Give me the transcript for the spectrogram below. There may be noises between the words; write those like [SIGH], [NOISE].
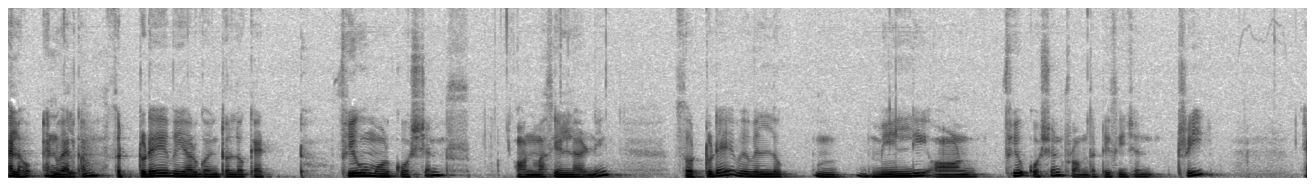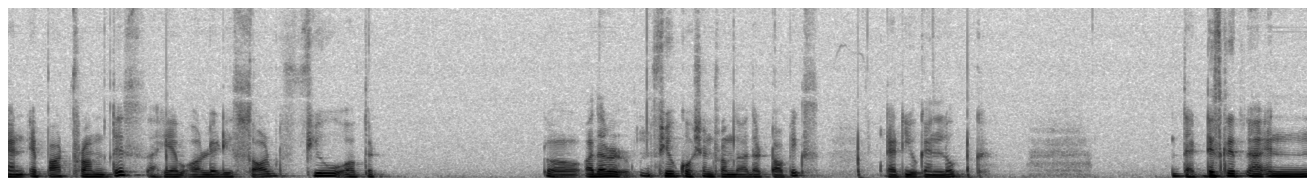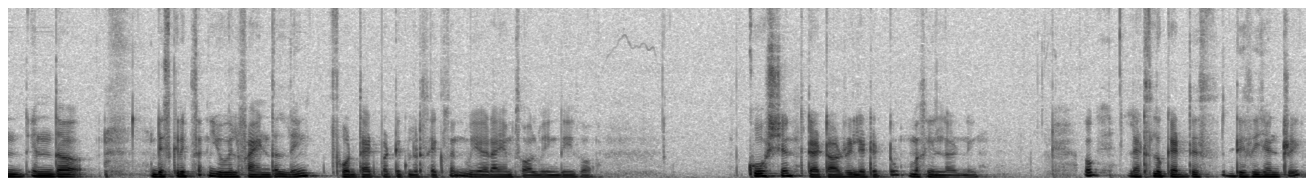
Hello and welcome. So today we are going to look at few more questions on machine learning. So today we will look mainly on few questions from the decision tree and apart from this I have already solved few of the uh, other few questions from the other topics that you can look that descript uh, in in the description you will find the link for that particular section where I am solving these uh, questions that are related to machine learning. Okay, let's look at this decision tree.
